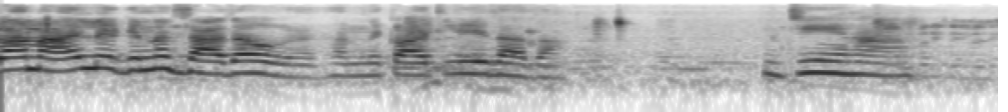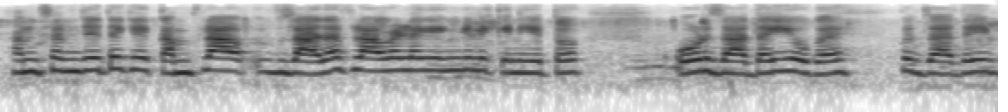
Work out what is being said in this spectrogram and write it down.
कम आए, लेकिन ना ज़्यादा हो गए। हमने काट लिए ज़्यादा। जी हाँ। हम समझे थे कि कम फ्लावर ज़्यादा फ्लावर लगेंगे, लेकिन ये तो और ज़्यादा ही हो गए। कुछ ज़्यादा ही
